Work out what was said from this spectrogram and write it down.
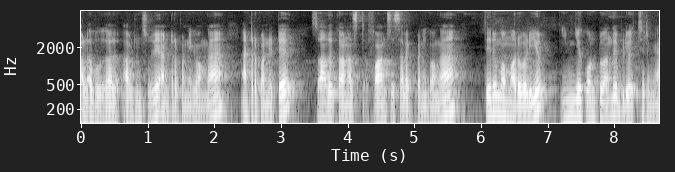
அளவுகள் அப்படின்னு சொல்லி என்டர் பண்ணிக்கோங்க. என்டர் பண்ணிவிட்டு ஸோ அதுக்கான ஃபான்ஸை செலக்ட் பண்ணிக்கோங்க. திரும்ப மறுபடியும் இங்கே கொண்டு வந்து இப்படி வச்சுருங்க.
